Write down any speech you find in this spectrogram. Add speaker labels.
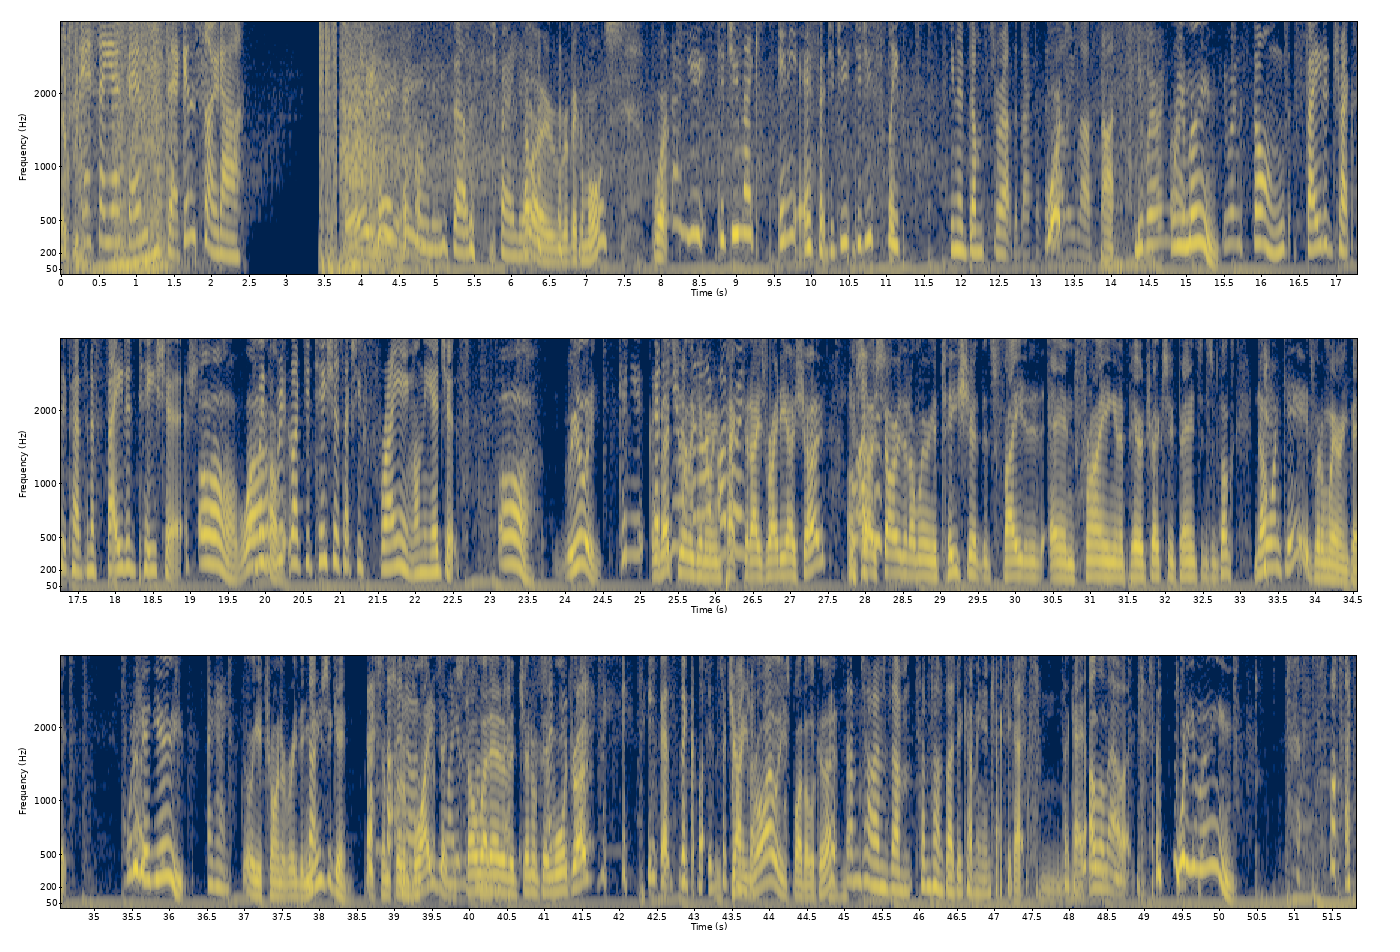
Speaker 1: SAFM's Bec and Soda.
Speaker 2: Hey, hey, hey.
Speaker 3: Morning, South Australia.
Speaker 2: Hello, Rebecca Morse. What?
Speaker 3: Are you? Did you make any effort? Did you? Did you sleep in a dumpster out the back of the
Speaker 2: What?
Speaker 3: alley last night? You're wearing.
Speaker 2: What do you
Speaker 3: like-
Speaker 2: mean?
Speaker 3: You're wearing thongs, faded tracksuit pants, and a faded t-shirt.
Speaker 2: Oh, wow.
Speaker 3: With ri- like your t-shirt's actually fraying on the edges.
Speaker 2: oh, really?
Speaker 3: Can you?
Speaker 2: Well,
Speaker 3: and
Speaker 2: that's really going to
Speaker 3: I'm- I'm
Speaker 2: impact
Speaker 3: wearing-
Speaker 2: today's radio show. I'm
Speaker 3: Well,
Speaker 2: so
Speaker 3: just-
Speaker 2: sorry that I'm wearing a t-shirt that's faded and fraying and a pair of tracksuit pants and some thongs. No one cares what I'm wearing, Bec. What about you?
Speaker 3: Okay.
Speaker 2: Oh, you're trying to read the
Speaker 3: No.
Speaker 2: news again. Some sort
Speaker 3: know,
Speaker 2: of
Speaker 3: a
Speaker 2: blazer. You stole that out of the Channel 10
Speaker 3: I think-
Speaker 2: wardrobe.
Speaker 3: I think that's the. Co- it's the
Speaker 2: Jane. Riley's by the look of that.
Speaker 3: Sometimes, um, sometimes I do come in in tracky ducks.
Speaker 2: Hmm.
Speaker 3: It's okay. I'll allow it.
Speaker 2: What do you mean?
Speaker 3: Fine.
